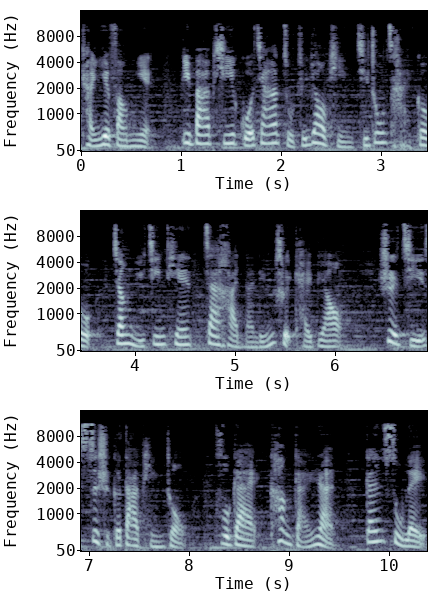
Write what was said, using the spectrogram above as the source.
产业方面，第八批国家组织药品集中采购将于今天在海南陵水开标，涉及四十个大品种，覆盖抗感染、肝素类。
